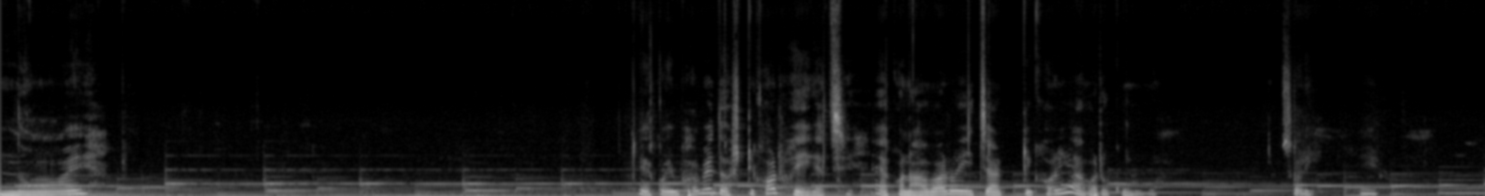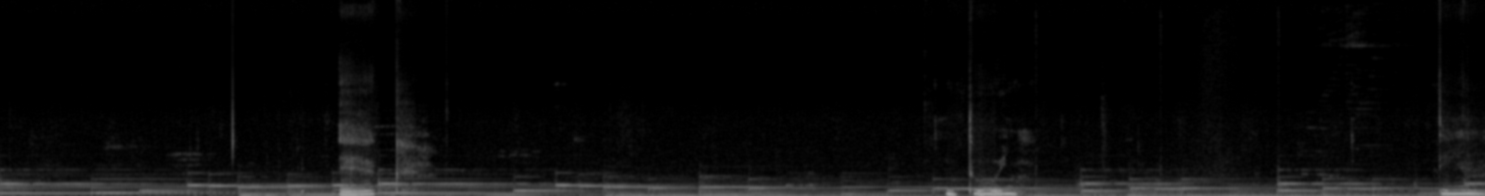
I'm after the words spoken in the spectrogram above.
নয়। একইভাবে দশটি ঘর হয়ে গেছে। এখন আবারও এই চারটি ঘরই আবারও করব। সরি এক, দুই, তিন,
